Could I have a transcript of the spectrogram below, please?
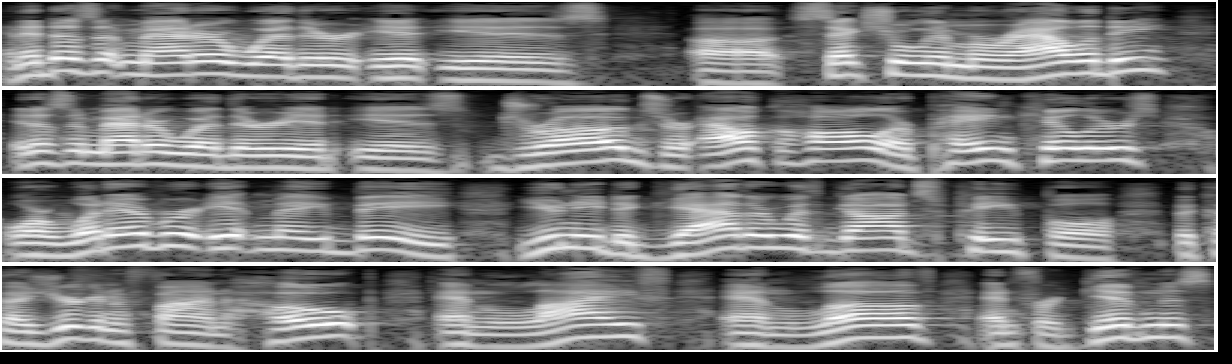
And it doesn't matter whether it is uh, sexual immorality. It doesn't matter whether it is drugs or alcohol or painkillers or whatever it may be. You need to gather with God's people because you're going to find hope and life and love and forgiveness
